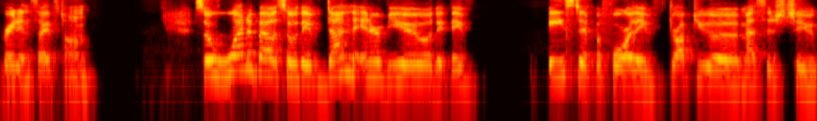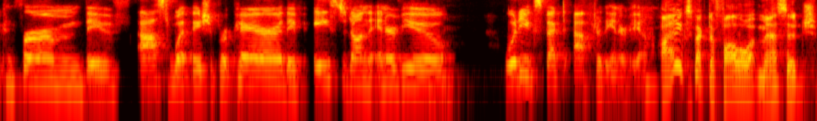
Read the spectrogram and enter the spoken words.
Great insights, Tom. So, what about so they've done the interview, they, they've aced it before, they've dropped you a message to confirm, they've asked what they should prepare, they've aced it on the interview. Mm-hmm. What do you expect after the interview? I expect a follow-up message.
